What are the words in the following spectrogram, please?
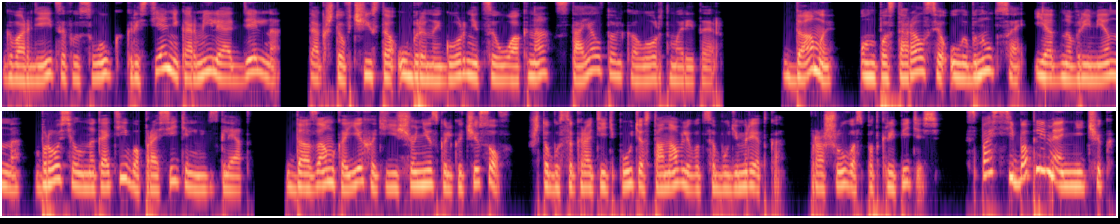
Гвардейцев и слуг крестьяне кормили отдельно, так что в чисто убранной горнице у окна стоял только лорд Маритер. «Дамы!» Он постарался улыбнуться и одновременно бросил на Кати вопросительный взгляд. До замка ехать еще несколько часов. Чтобы сократить путь, останавливаться будем редко. Прошу вас, подкрепитесь. Спасибо, племянничек.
